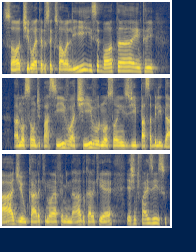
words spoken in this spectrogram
Só tira o heterossexual ali e você bota entre a noção de passivo, ativo, noções de passabilidade, o cara que não é afeminado, o cara que é, e a gente faz isso.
